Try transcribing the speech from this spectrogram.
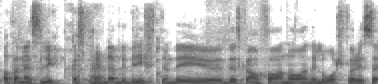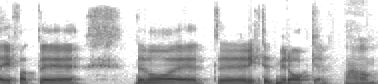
att han ens lyckas med den där bedriften, det, är ju, det ska han fan ha en eloge för i sig. För att det, det var ett eh, riktigt mirakel. Ja.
